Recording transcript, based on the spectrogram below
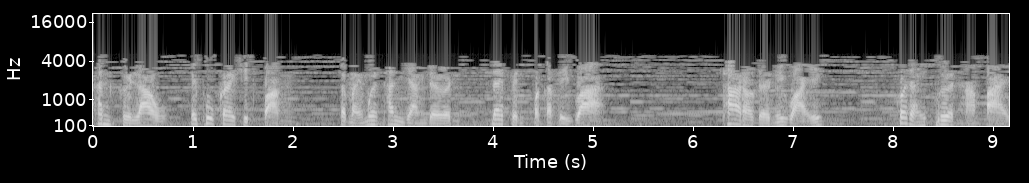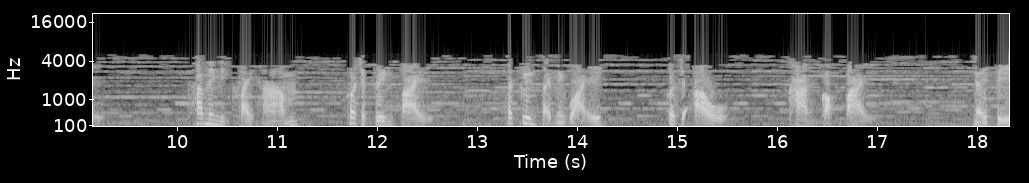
ท่านเคยเล่าให้ผู้ใกล้ชิดฟัง สมัยเมื่อท่านยังเดินได้เป็นปกติว่า ถ้าเราเดินไม่ไหว ก็จะให้เพื่อนหามไป ถ้าไม่มีใครหาม ก็จะกลิ้งไป ถ้ากลิ้งไปไม่ไหว ก็จะเอาคานเกาะไป ในปี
